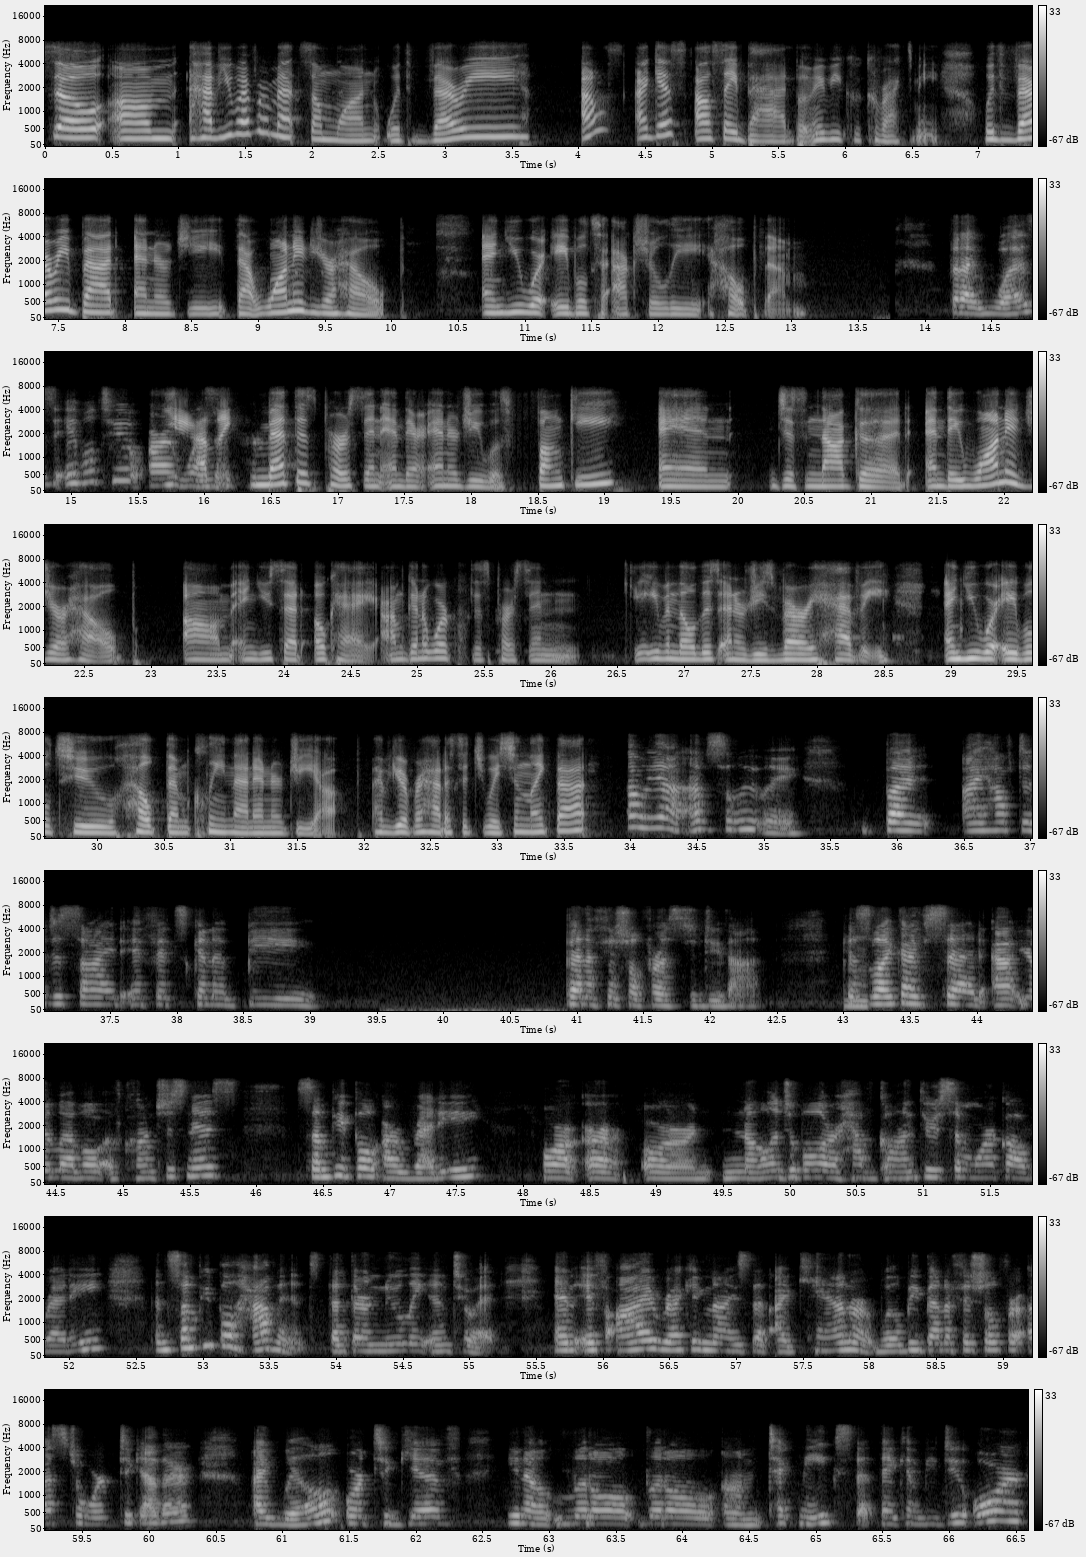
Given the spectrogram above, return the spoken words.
so, um, have you ever met someone with very I don't I guess I'll say bad, but maybe you could correct me. With very bad energy that wanted your help and you were able to actually help them. that i was able to or I yeah, like met this person and their energy was funky and just not good and they wanted your help um and you said okay i'm going to work with this person even though this energy is very heavy and you were able to help them clean that energy up have you ever had a situation like that Oh yeah, absolutely. But I have to decide if it's going to be beneficial for us to do that. Mm. Because like I've said, at your level of consciousness, some people are ready or, or or knowledgeable or have gone through some work already and some people haven't that they're newly into it. And if i recognize that i can or it will be beneficial for us to work together i will or to give you know little little um, techniques that they can be do or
